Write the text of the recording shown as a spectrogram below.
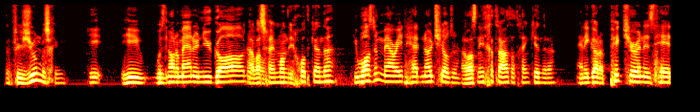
een visioen misschien. He, he was not a man who knew God. Hij was geen man die God kende. he wasn't married, had no children. Hij was niet getrouwd, had geen kinderen. And he got a picture in his head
